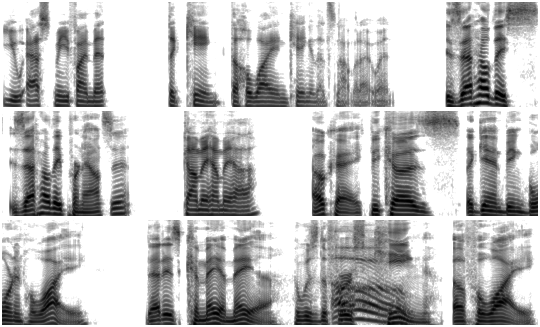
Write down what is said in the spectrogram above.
you asked me if i meant the king the hawaiian king and that's not what i went Is that how they s- is that how they pronounce it? kamehameha Okay, because again, being born in Hawaii, that is Kamehameha, who was the first Oh. king of Hawaii.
